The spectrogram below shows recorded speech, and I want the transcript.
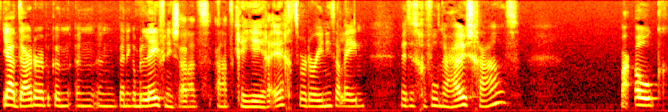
ja, daardoor heb ik een, een, een, ben ik een belevenis aan het, aan het creëren, echt. Waardoor je niet alleen met het gevoel naar huis gaat, maar ook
